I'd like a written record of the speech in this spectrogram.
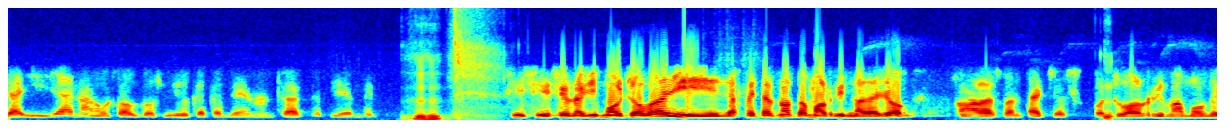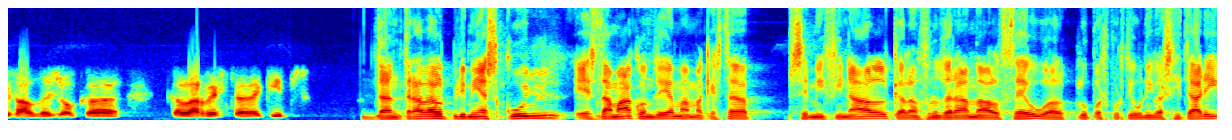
ja, i ja nanos del 2000 que també han entrat, evidentment. Uh -huh. Sí, sí, sí, un equip molt jove i de fet es nota amb el ritme de joc, són els avantatges. Pots jugar un ritme molt més alt de joc que, que la resta d'equips. D'entrada, el primer escull és demà, com dèiem, amb aquesta semifinal que l'enfrontarà amb el CEU, el Club Esportiu Universitari.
